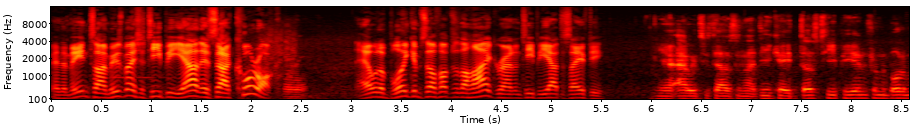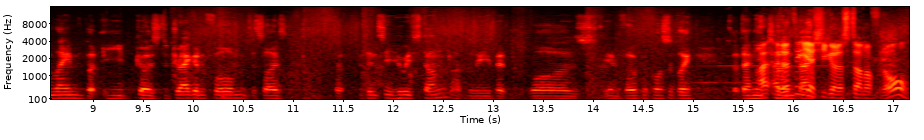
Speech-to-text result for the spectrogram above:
In the meantime, who's managed to TP out? It's uh, Kurok. Alright. Able to blink himself up to the high ground and TP out to safety. Yeah, Aui 2000, that DK does TP in from the bottom lane, but he goes to Dragon form, and decides. But I didn't see who he stunned. I believe it was the Invoker, possibly. But then he I, I don't think he actually got a stun off at all.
